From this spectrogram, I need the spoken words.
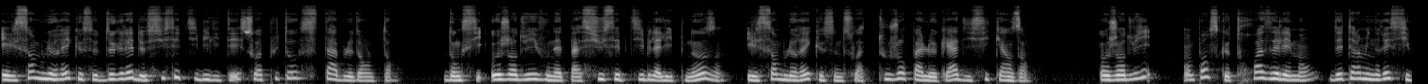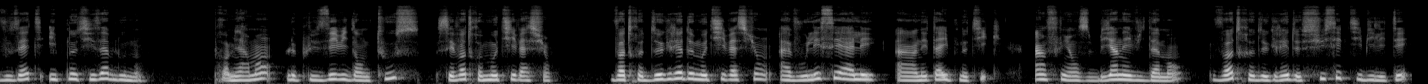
et il semblerait que ce degré de susceptibilité soit plutôt stable dans le temps. Donc si aujourd'hui vous n'êtes pas susceptible à l'hypnose, il semblerait que ce ne soit toujours pas le cas d'ici 15 ans. Aujourd'hui, on pense que trois éléments détermineraient si vous êtes hypnotisable ou non. Premièrement, le plus évident de tous, c'est votre motivation. Votre degré de motivation à vous laisser aller à un état hypnotique influence bien évidemment votre degré de susceptibilité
